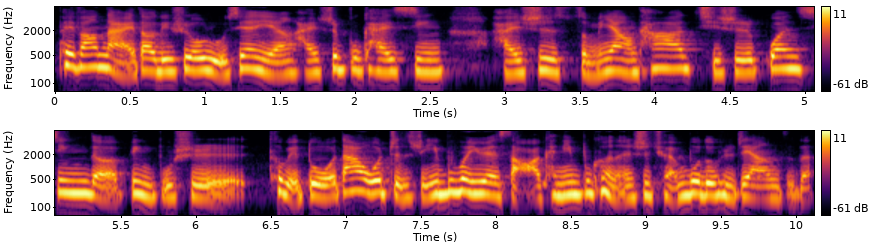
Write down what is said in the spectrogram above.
配方奶，到底是有乳腺炎还是不开心还是怎么样，它其实关心的并不是特别多。当然，我指的是一部分月嫂啊，肯定不可能是全部都是这样子的，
